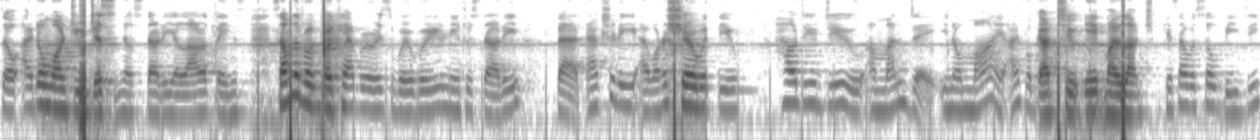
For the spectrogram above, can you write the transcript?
So I don't want you just you know study a lot of things. Some of the vocabularies we really need to study, but actually I want to share with you how do you do on Monday? You know, my I forgot to eat my lunch because I was so busy.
